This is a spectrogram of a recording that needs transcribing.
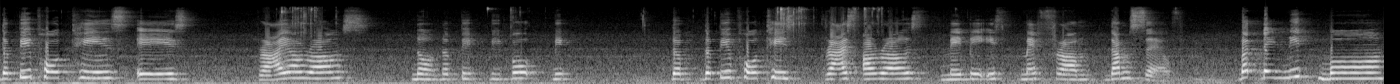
the people thinks is right or wrong no the pe- people the, the people thinks right or wrong maybe it's made from themselves. But they need more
